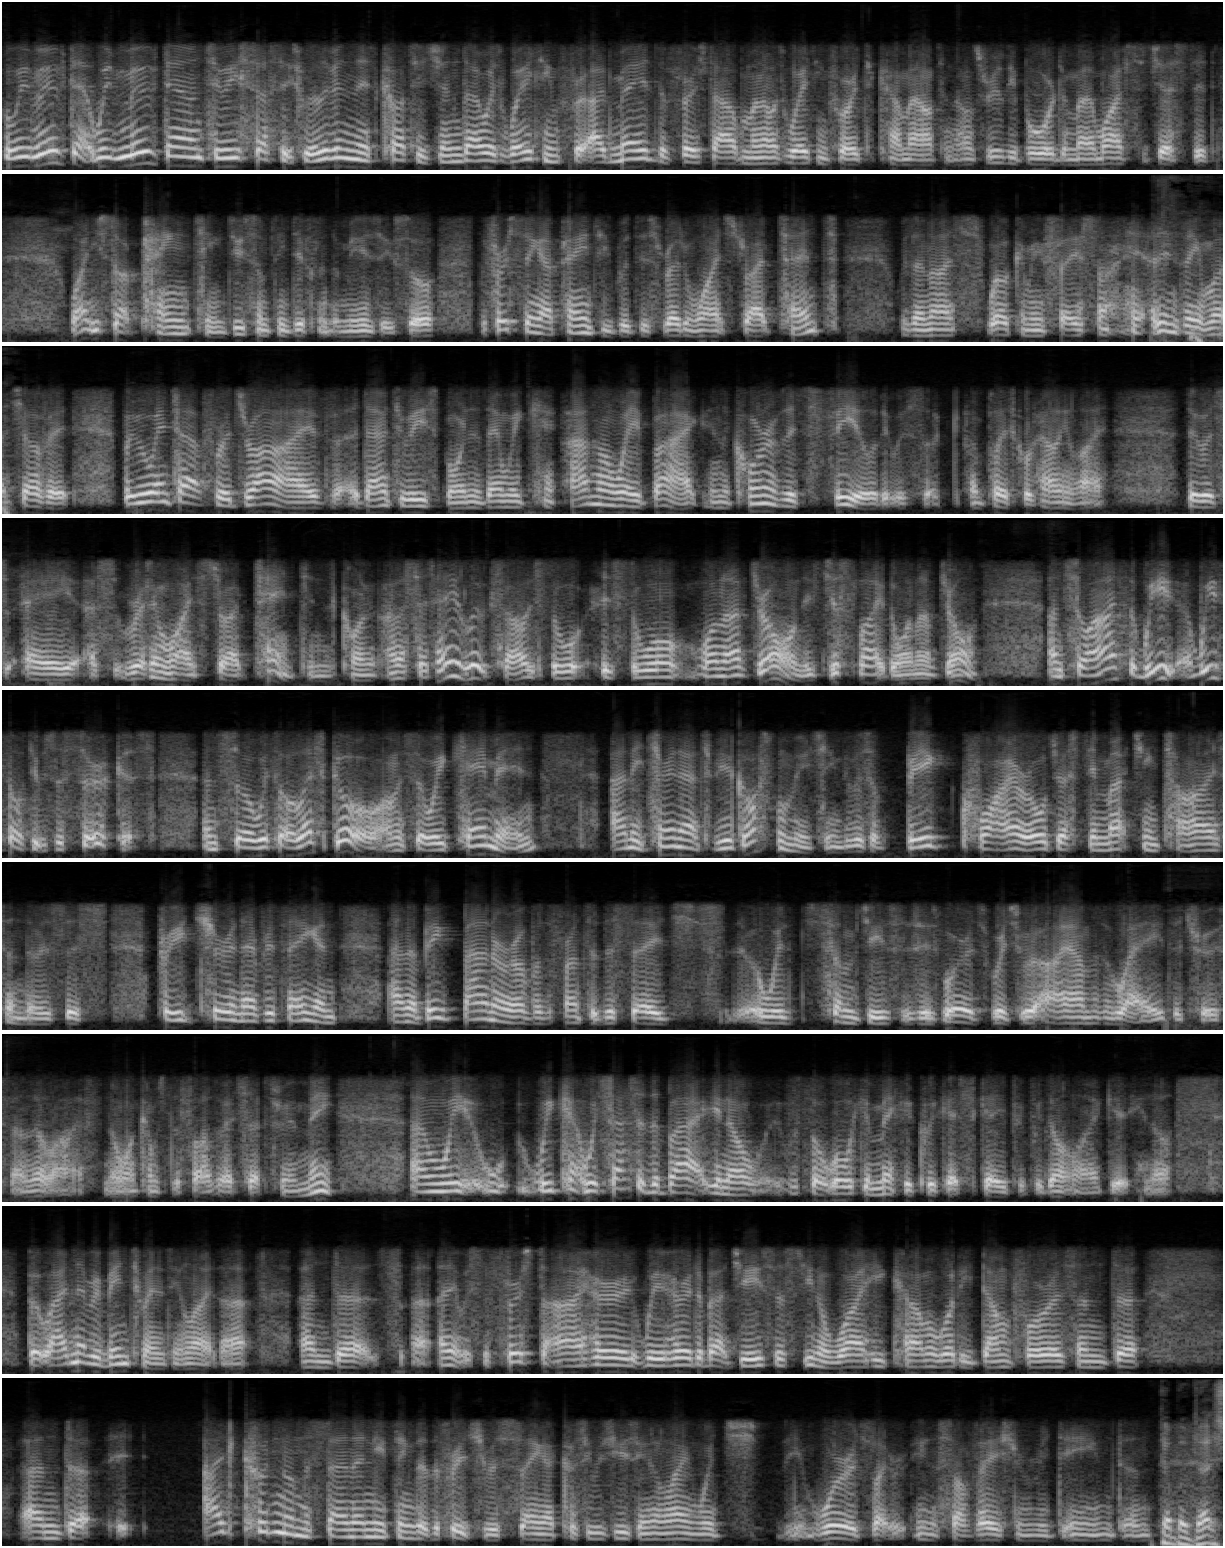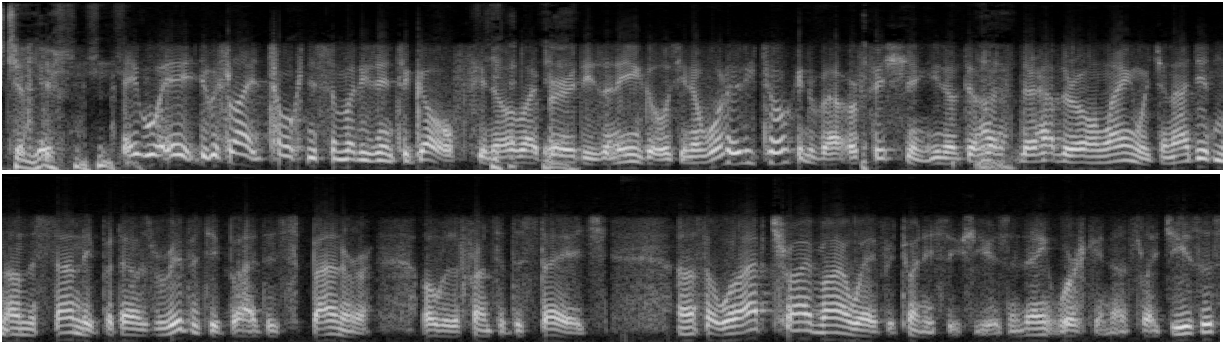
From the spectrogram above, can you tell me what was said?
Well, we moved down, we moved down to East Sussex. We were living in this cottage, and I was waiting for. I'd made the first album, and I was waiting for it to come out, and I was really bored. And my wife suggested, "Why don't you start painting? Do something different than music." So the first thing I painted was this red and white striped tent with a nice welcoming face on it. I didn't think much of it, but we went out for a drive uh, down to Eastbourne, and then we came on our way back in the corner of this field. It was a, a place called Hellingly there was a, a, red and white striped tent in the corner, and I said, "Hey, look, Sal, it's the it's the one I've drawn. It's just like the one I've drawn." And so I thought we we thought it was a circus, and so we thought, "Let's go." And so we came in, and it turned out to be a gospel meeting. There was a big choir all dressed in matching ties, and there was this preacher and everything, and, and a big banner over the front of the stage with some of Jesus' words, which were, I am the way, the truth, and the life. No one comes to the Father except through me. And we, we, we sat at the back, you know, we thought, well, we can make a quick escape if we don't like it, you know. But I'd never been to anything like that. And, uh, and it was the first time I heard, we heard about Jesus, you know, why he come and what he'd done for us. And, uh, and uh, I couldn't understand anything that the preacher was saying because he was using a language, the words like you know, salvation, redeemed, and double dutch to you. it, it, it, was like talking to somebody who's into golf, you know, like yeah. birdies and eagles. You know, what are they talking about? Or fishing? You know, they, yeah. have, they have their own language, and I didn't understand it, but I was riveted by this banner over the front of the stage. And I thought, well, I've tried my way for 26 years and it ain't working. And it's like, Jesus,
